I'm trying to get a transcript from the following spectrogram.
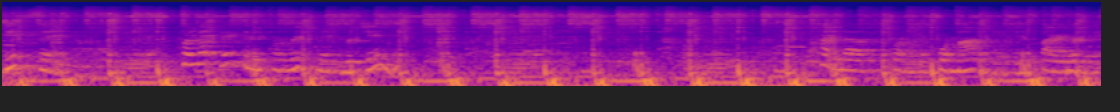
Dixon. Corlette Dixon is from Richmond, Virginia. Her love for, for modeling inspired her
